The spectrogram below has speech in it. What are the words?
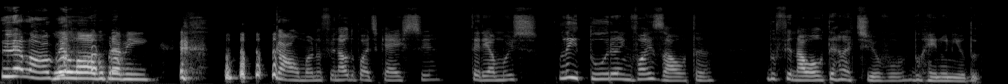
Lê logo. Lê logo pra mim. Calma, no final do podcast teremos leitura em voz alta do final alternativo do Reino Unido.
